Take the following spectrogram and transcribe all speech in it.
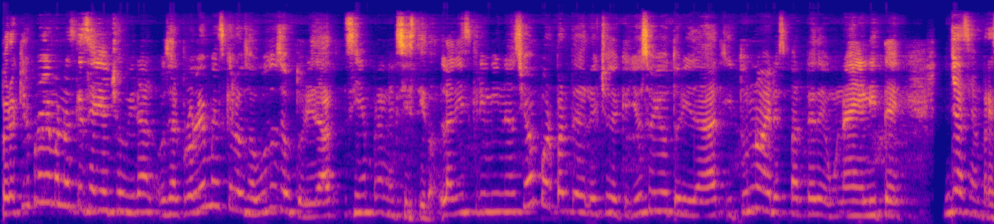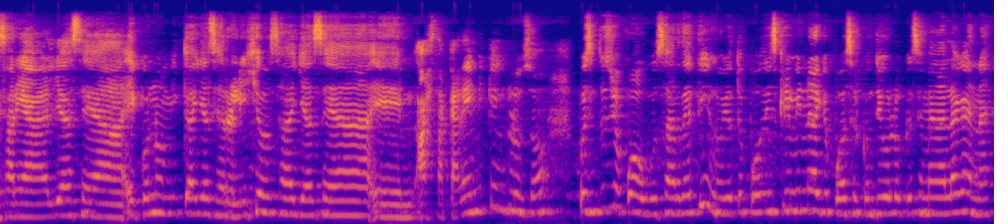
Pero aquí el problema no es que se haya hecho viral, o sea, el problema es que los abusos de autoridad siempre han existido. La discriminación por parte del hecho de que yo soy autoridad y tú no eres parte de una élite, ya sea empresarial, ya sea económica, ya sea religiosa, ya sea em, hasta académica incluso, pues entonces yo puedo abusar de ti, ¿no? Yo te puedo discriminar, yo puedo hacer contigo lo que se me da la gana.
